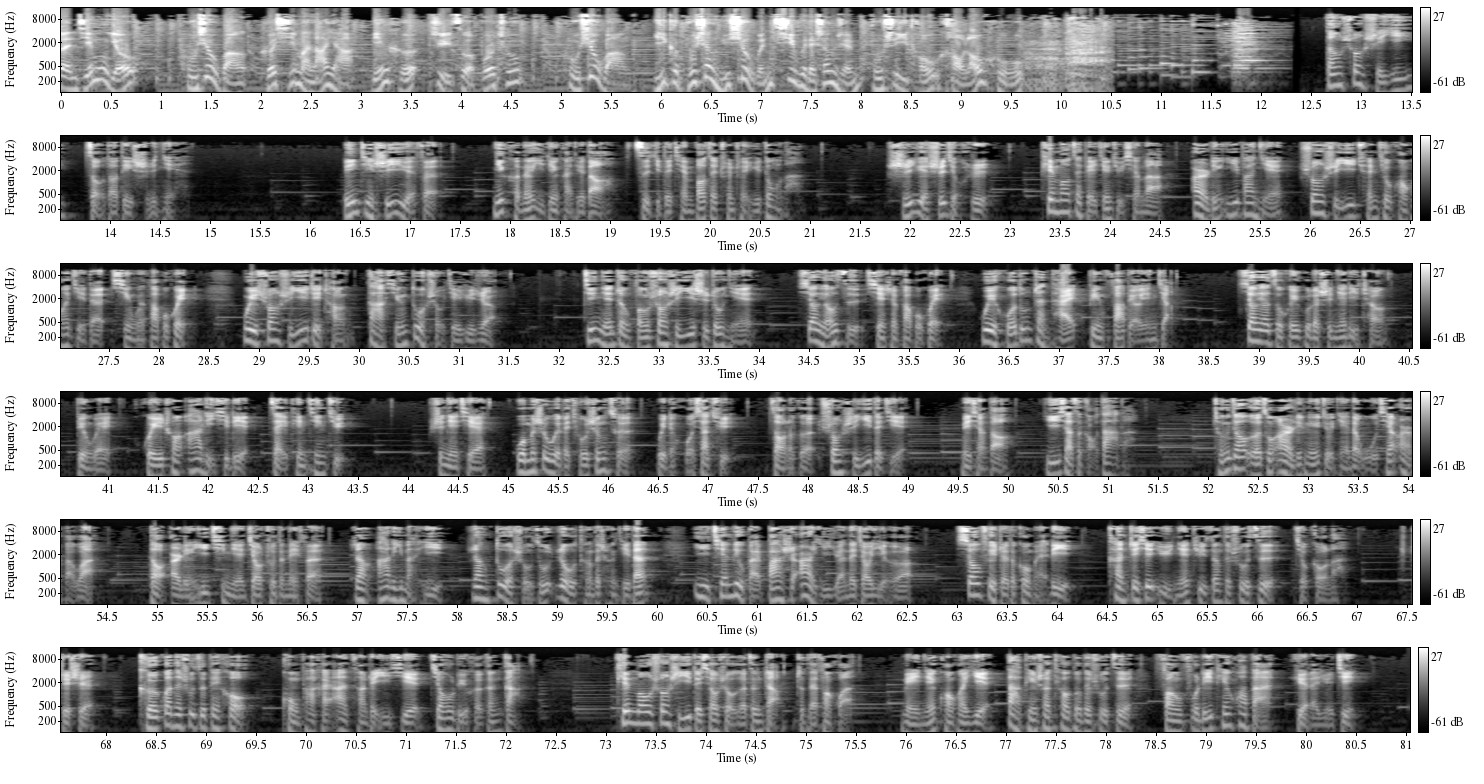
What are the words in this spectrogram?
本节目由虎嗅网和喜马拉雅联合制作播出。虎嗅网：一个不善于嗅闻气味的商人，不是一头好老虎。当双十一走到第十年，临近十一月份，你可能已经感觉到自己的钱包在蠢蠢欲动了。十月十九日，天猫在北京举行了二零一八年双十一全球狂欢节的新闻发布会。为双十一这场大型剁手节预热，今年正逢双十一十周年，逍遥子现身发布会，为活动站台并发表演讲。逍遥子回顾了十年历程，并为毁创阿里系列再添金句。十年前，我们是为了求生存，为了活下去，造了个双十一的节，没想到一下子搞大了，成交额从二零零九年的五千二百万，到二零一七年交出的那份让阿里满意。让剁手族肉疼的成绩单，一千六百八十二亿元的交易额，消费者的购买力，看这些与年俱增的数字就够了。只是，可观的数字背后，恐怕还暗藏着一些焦虑和尴尬。天猫双十一的销售额增长正在放缓，每年狂欢夜大屏上跳动的数字，仿佛离天花板越来越近。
